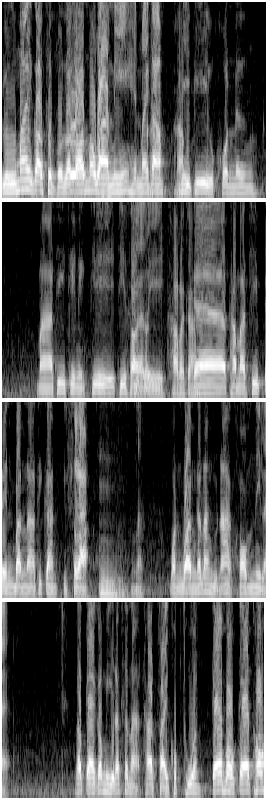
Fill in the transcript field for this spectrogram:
หรือไม่ก็สดๆร้อนๆเมื่อวานนี้เห็นไหมครับ ครับมีพี่อยู่คนหนึ่ง มาที่คลินิกที่ที่ซอยอารีครับอาจารย์ แกทำอาชีพเป็นบรรณาธิการอิสระอืมนะวันๆก็นั่งอยู่หน้าคอมนี่แหละ แล้วแกก็มีลักษณะธาตุไฟครบถ้วน แกบอกแกท้อง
